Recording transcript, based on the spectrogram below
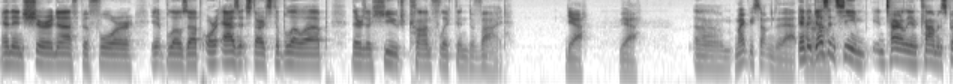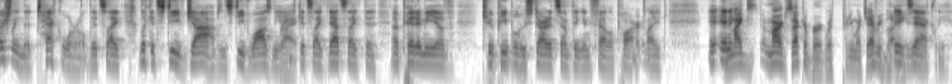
and then sure enough, before it blows up or as it starts to blow up, there's a huge conflict and divide. Yeah, yeah. Um, Might be something to that. and it don't know. doesn't seem entirely uncommon, especially in the tech world. It's like look at Steve Jobs and Steve Wozniak. Right. It's like that's like the epitome of two people who started something and fell apart. Like, and, and it- Mike Mark Zuckerberg with pretty much everybody. exactly.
